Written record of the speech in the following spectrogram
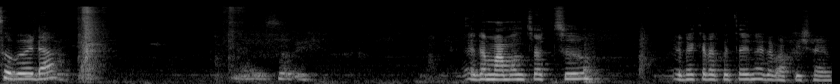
ছবি এটা সরি। এটা মামন চাচ্ছু এটা কেটা করতে না এটা বাপি সাহেব।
